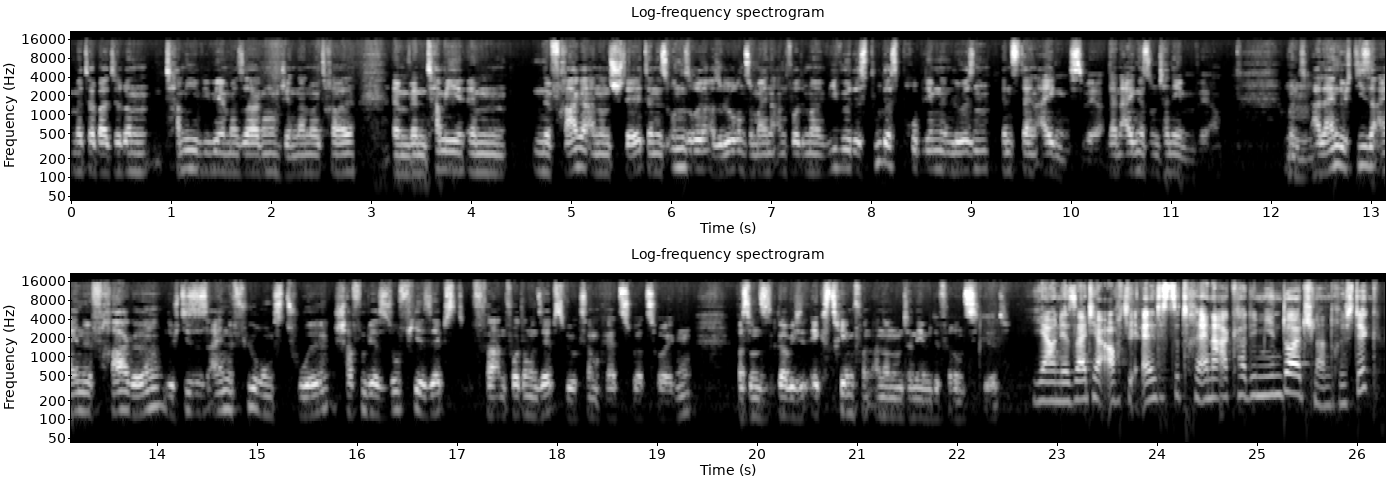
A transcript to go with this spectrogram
Mitarbeiterin, Tammy, wie wir immer sagen, genderneutral, ähm, wenn Tammy ähm, eine Frage an uns stellt, dann ist unsere, also Lorenz und meine Antwort immer, wie würdest du das Problem denn lösen, wenn es dein eigenes wäre, dein eigenes Unternehmen wäre? Und mhm. allein durch diese eine Frage, durch dieses eine Führungstool schaffen wir so viel Selbstverantwortung und Selbstwirksamkeit zu erzeugen, was uns, glaube ich, extrem von anderen Unternehmen differenziert. Ja, und ihr seid ja auch die älteste Trainerakademie in Deutschland, richtig?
